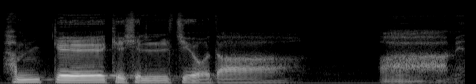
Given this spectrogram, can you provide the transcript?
함께 계실지어다. 아멘.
